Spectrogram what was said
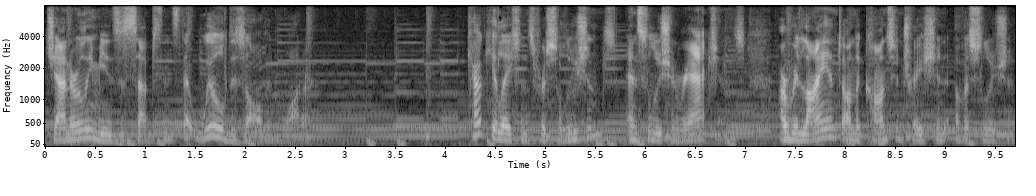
generally means a substance that will dissolve in water. Calculations for solutions and solution reactions are reliant on the concentration of a solution.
